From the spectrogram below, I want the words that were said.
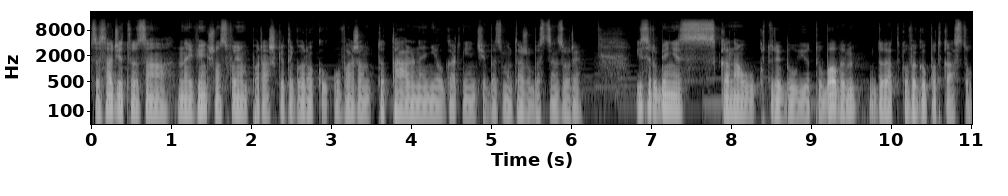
W zasadzie to za największą swoją porażkę tego roku uważam totalne nieogarnięcie bez montażu, bez cenzury i zrobienie z kanału, który był YouTube'owym, dodatkowego podcastu.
